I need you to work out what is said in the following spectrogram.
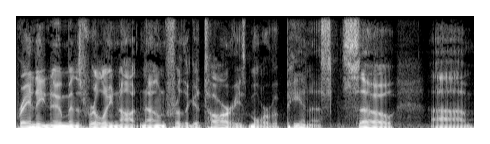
Randy Newman's really not known for the guitar; he's more of a pianist. So, um,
